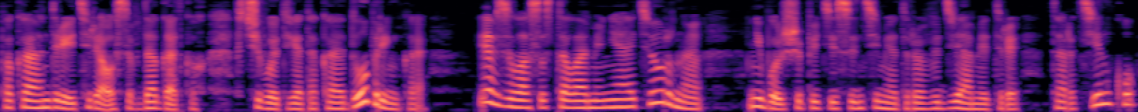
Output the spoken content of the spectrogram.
Пока Андрей терялся в догадках, с чего это я такая добренькая, я взяла со стола миниатюрную, не больше пяти сантиметров в диаметре, тортинку,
